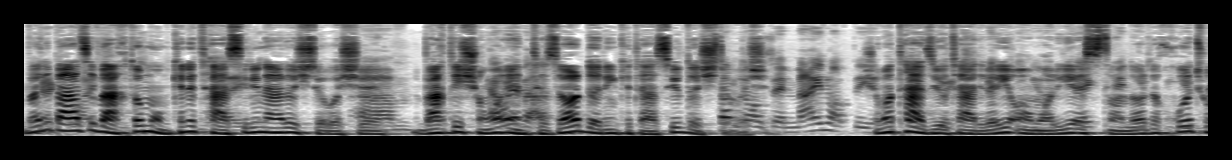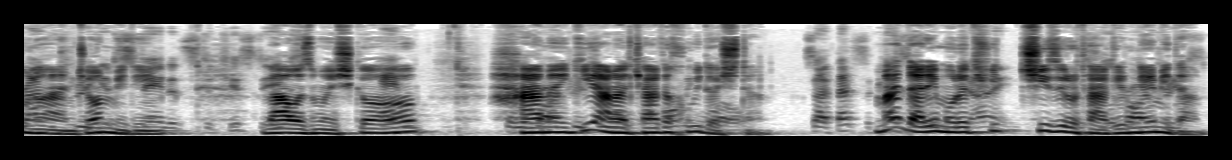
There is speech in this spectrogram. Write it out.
ولی بعضی وقتا ممکنه تأثیری نداشته باشه. um, وقتی شما انتظار دارین که تاثیر داشته باشه. شما تجزیه و تحلیل آماری استاندارد خودتون رو انجام میدین. و آزمایشگاه ها همگی عملکرد خوبی داشتن. من در این مورد هیچ چیزی رو تغییر نمیدم.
